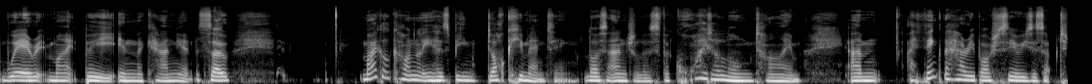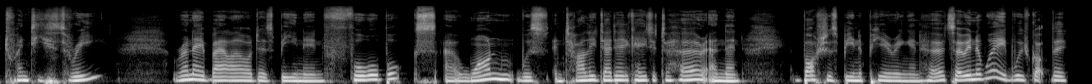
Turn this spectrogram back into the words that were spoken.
where it might be in the canyon. So Michael Connelly has been documenting Los Angeles for quite a long time. Um, I think the Harry Bosch series is up to 23. Renee Ballard has been in four books. Uh, one was entirely dedicated to her, and then Bosch has been appearing in her. So in a way, we've got the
